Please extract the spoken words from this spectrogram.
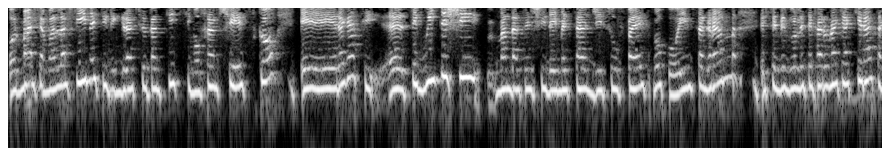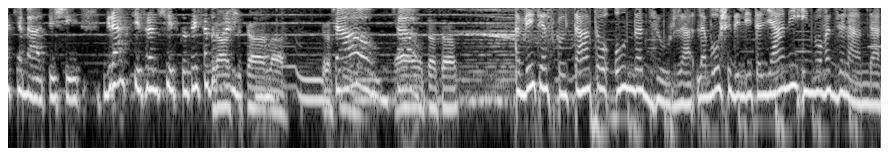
ormai siamo alla fine, ti ringrazio tantissimo Francesco e ragazzi eh, seguiteci, mandateci dei messaggi su Facebook o Instagram e se vi volete fare una chiacchierata chiamateci. Grazie Francesco, sei stato Grazie, bravissimo. Carla. Grazie ciao, ciao. ciao, ciao. Avete ascoltato Onda Azzurra, la voce degli italiani in Nuova Zelanda.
